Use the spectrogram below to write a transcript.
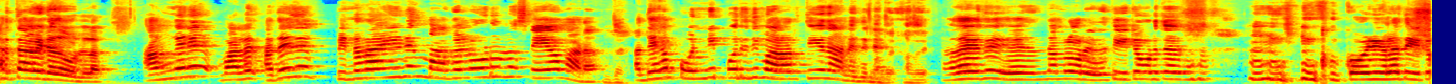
ഭർത്താവിന്റെ തോളിൽ. അങ്ങനെ വളരെ അതായത് പിണറായിയുടെ മകളോടുള്ള സ്നേഹമാണ്. അദ്ദേഹം പൊന്നിപ്പൊരുതി വളർത്തിയതാണ് ഇതിനെ. അതെ അതെ. അതായത് നമ്മൾ പറയുന്നത് തീറ്റ കൊടുത്ത കോഴികളെ തീറ്റ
